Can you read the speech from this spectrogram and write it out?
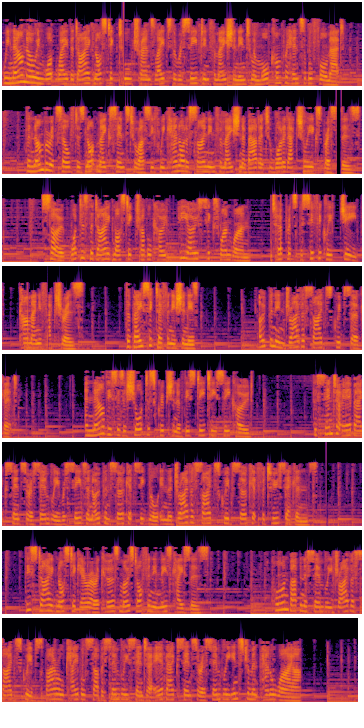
We now know in what way the diagnostic tool translates the received information into a more comprehensible format. The number itself does not make sense to us if we cannot assign information about it to what it actually expresses. So, what does the diagnostic trouble code P0611 interpret specifically Jeep car manufacturers? The basic definition is open in driver side squib circuit. And now this is a short description of this DTC code. The center airbag sensor assembly receives an open circuit signal in the driver side squib circuit for 2 seconds. This diagnostic error occurs most often in these cases. Horn button assembly driver side squib spiral cable sub-assembly center airbag sensor assembly instrument panel wire.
